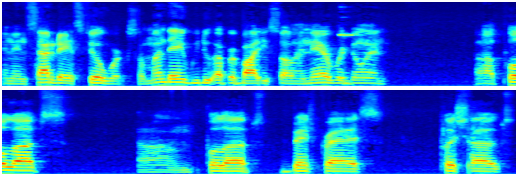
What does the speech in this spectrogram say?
and then Saturday is field work. So Monday we do upper body. So in there we're doing uh, pull ups, um, pull ups, bench press, push ups.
